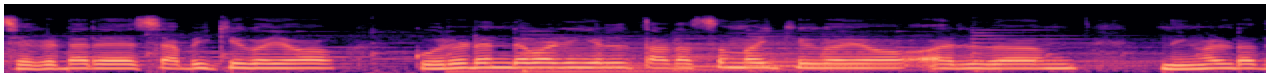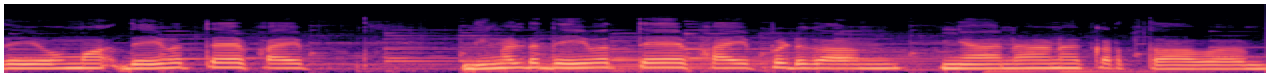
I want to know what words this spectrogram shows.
ചെകിടരെ ശപിക്കുകയോ കുരുടന്റെ വഴിയിൽ തടസ്സം വയ്ക്കുകയോ അരുത്. നിങ്ങളുടെ ദൈവമ ദൈവത്തെ ഭയ നിങ്ങളുടെ ദൈവത്തെ ഭയപ്പെടുക. ഞാനാണ് കർത്താവ്.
